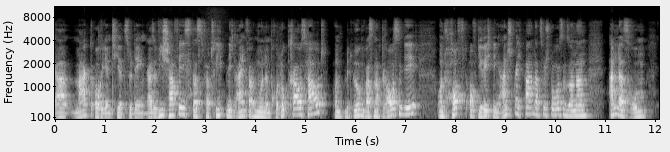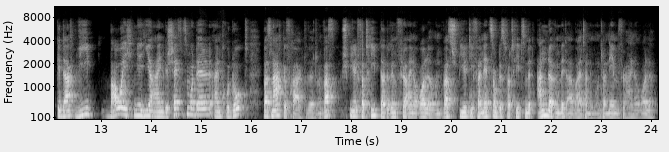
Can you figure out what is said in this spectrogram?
ja, marktorientiert zu denken. Also wie schaffe ich es, dass Vertrieb nicht einfach nur ein Produkt raushaut und mit irgendwas nach draußen geht und hofft, auf die richtigen Ansprechpartner zu stoßen, sondern andersrum gedacht, wie baue ich mir hier ein Geschäftsmodell, ein Produkt, was nachgefragt wird und was spielt Vertrieb da drin für eine Rolle und was spielt die Vernetzung des Vertriebs mit anderen Mitarbeitern im Unternehmen für eine Rolle.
